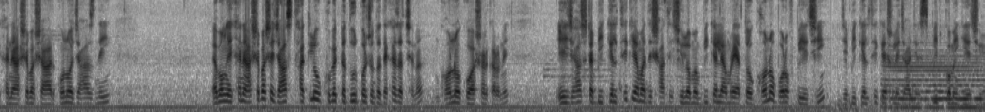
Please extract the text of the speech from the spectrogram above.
এখানে আশেপাশে আর কোনো জাহাজ নেই। এবং এখানে আশেপাশে জাহাজ থাকলেও খুব একটা দূর পর্যন্ত দেখা যাচ্ছে না, ঘন কুয়াশার কারণে। এই জাহাজটা বিকেল থেকে আমাদের সাথে ছিল এবং বিকেলে আমরা এত ঘন বরফ পেয়েছি যে বিকেল থেকে আসলে জাহাজের স্পিড কমে গিয়েছিল।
